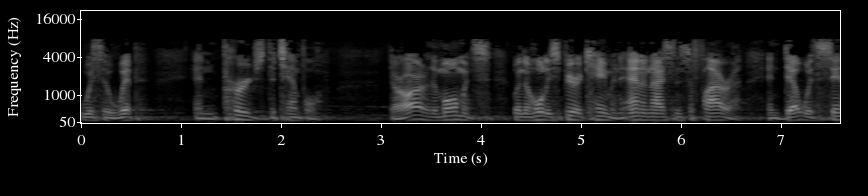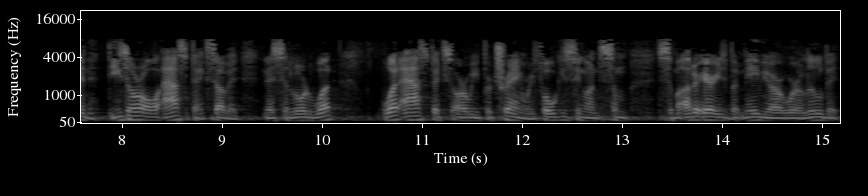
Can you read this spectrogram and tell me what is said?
with a whip and purged the temple There are the moments when the Holy Spirit came and Ananias and Sapphira and dealt with sin. These are all aspects of it. And I said, Lord, what what aspects are we portraying? We focusing on some some other areas, but maybe are we're a little bit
